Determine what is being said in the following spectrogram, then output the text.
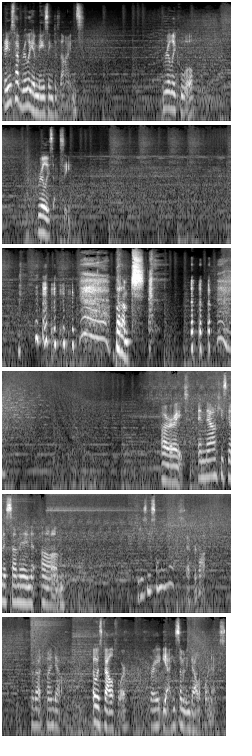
They just have really amazing designs. Really cool. Really sexy. but I'm. Alright, and now he's gonna summon, um... What does he summon next? I forgot. Forgot to find out. Oh, it's Valefor, right? Yeah, he's summoning Valefor next.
